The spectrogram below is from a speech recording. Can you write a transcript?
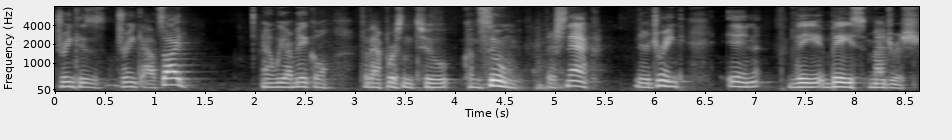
drink his drink outside, and we are makel for that person to consume their snack, their drink, in the beis medrash.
